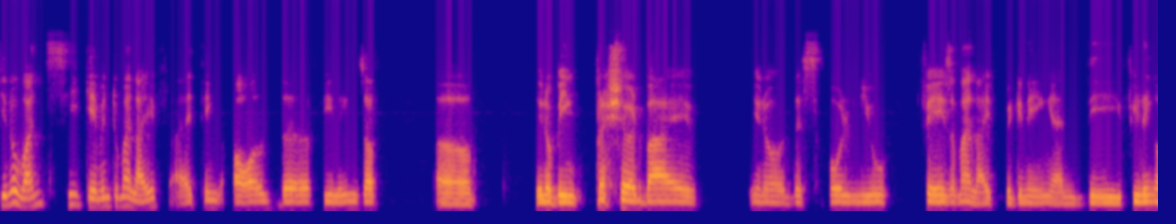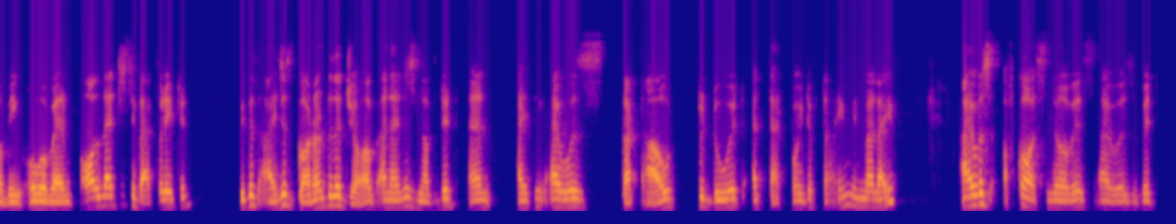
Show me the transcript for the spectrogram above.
you know, once he came into my life, I think all the feelings of uh, you know being pressured by you know this whole new phase of my life beginning and the feeling of being overwhelmed all that just evaporated because i just got onto the job and i just loved it. And i think i was cut out to do it at that point of time in my life. I was of course nervous. I was a bit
